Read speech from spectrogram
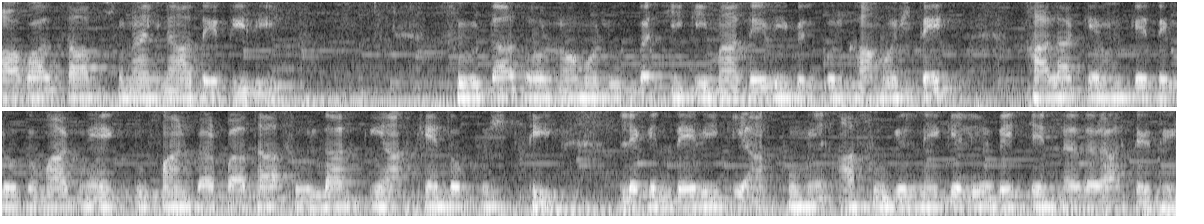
आवाज़ साफ़ सुनाई ना देती थी। सूरदास और नौमलूद बच्ची की माँ देवी बिल्कुल खामोश थे। हालाँकि उनके दिलो दिमाग में एक तूफ़ान बरपा था, सूरदास की आँखें तो खुश थी, लेकिन देवी की आँखों में आँसू गिरने के लिए बेचैन नज़र आते थे।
